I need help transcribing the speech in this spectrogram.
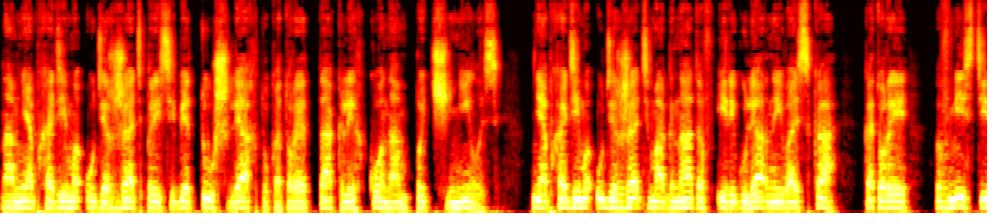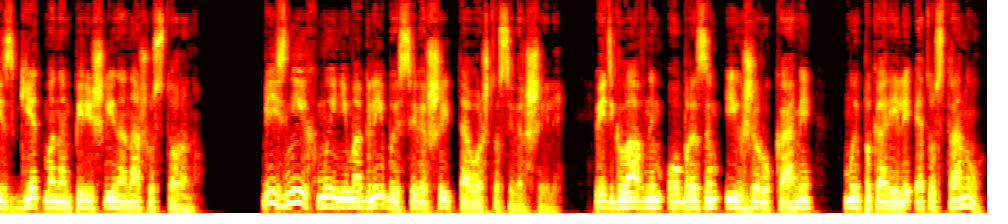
Нам необходимо удержать при себе ту шляхту, которая так легко нам подчинилась. Необходимо удержать магнатов и регулярные войска, которые вместе с Гетманом перешли на нашу сторону. Без них мы не могли бы совершить того, что совершили. Ведь главным образом их же руками мы покорили эту страну.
